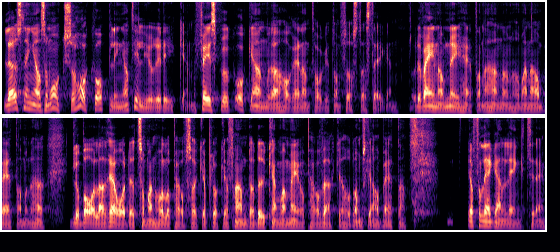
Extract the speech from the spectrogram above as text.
Lösningar som också har kopplingar till juridiken. Facebook och andra har redan tagit de första stegen. Och det var en av nyheterna här nu om hur man arbetar med det här globala rådet som man håller på att försöka plocka fram där du kan vara med och påverka hur de ska arbeta. Jag får lägga en länk till det.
